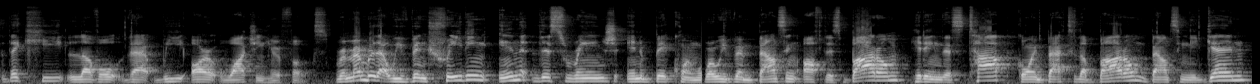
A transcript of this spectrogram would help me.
the key level that we are watching here, folks. Remember that we've been trading in this range in Bitcoin where we've been bouncing off this bottom, hitting this top, going back to the bottom, bouncing again,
